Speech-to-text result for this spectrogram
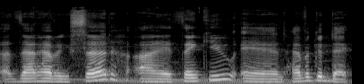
that having said, I thank you and have a good day.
